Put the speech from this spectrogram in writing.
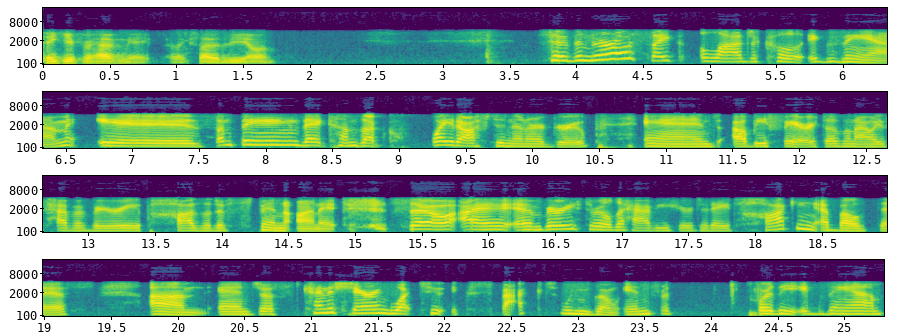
Thank you for having me. I'm excited to be on. So, the neuropsychological exam is something that comes up quite often in our group, and I'll be fair, it doesn't always have a very positive spin on it. So, I am very thrilled to have you here today talking about this um, and just kind of sharing what to expect when you go in for for the exam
